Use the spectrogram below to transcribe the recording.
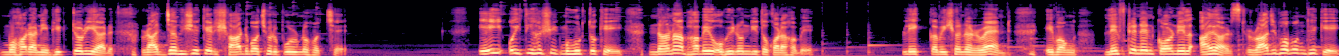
মহারানী ভিক্টোরিয়ার রাজ্যাভিষেকের ষাট বছর পূর্ণ হচ্ছে। এই ঐতিহাসিক মুহূর্তকে নানাভাবে অভিনন্দিত করা হবে। প্লেগ কমিশনার র্যান্ড এবং লেফটেন্যান্ট কর্নেল আয়ার্স রাজভবন থেকে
